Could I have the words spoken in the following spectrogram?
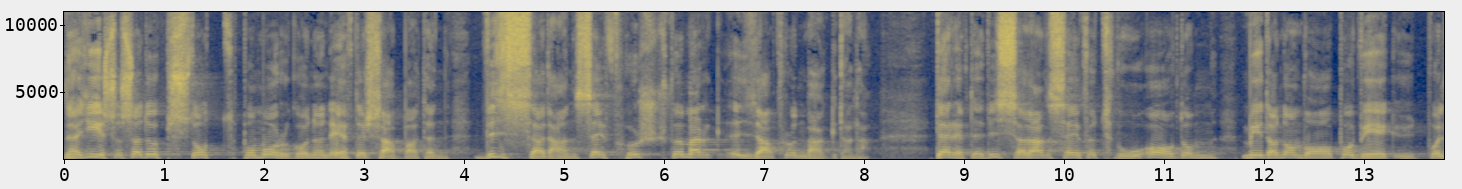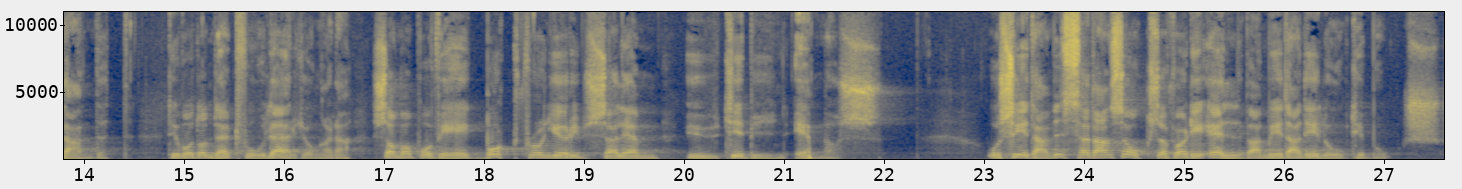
När Jesus hade uppstått på morgonen efter sabbaten visade han sig först för Maria från Magdala. Därefter visade han sig för två av dem medan de var på väg ut på landet. Det var de där två lärjungarna som var på väg bort från Jerusalem ut till byn Emmaus. Och sedan visade han sig också för de elva medan de låg till bords.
